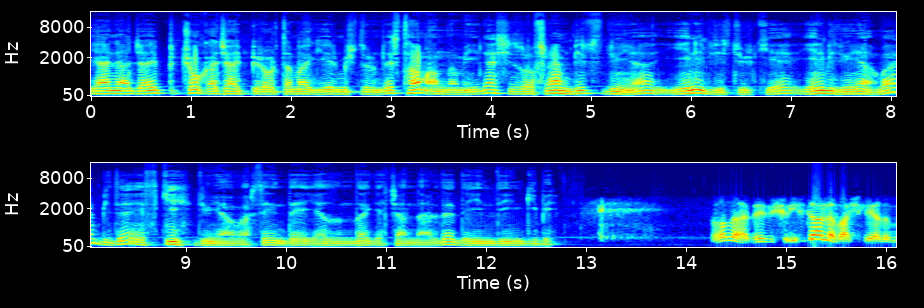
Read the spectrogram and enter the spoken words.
Yani acayip çok acayip bir ortama girmiş durumdayız. Tam anlamıyla şizofren bir dünya, yeni bir Türkiye, yeni bir dünya var. Bir de eski dünya var. Senin de yazında geçenlerde değindiğin gibi. Valla şu iftarla başlayalım.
